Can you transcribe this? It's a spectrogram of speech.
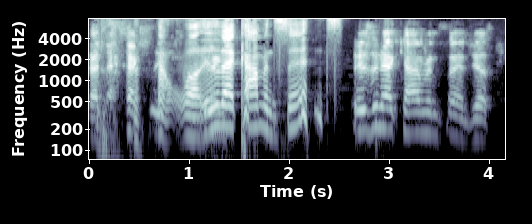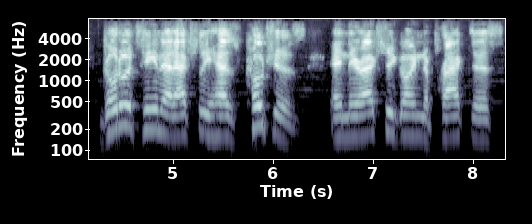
That's actually well isn't that common sense? Isn't that common sense? Yes. Go to a team that actually has coaches and they're actually going to practice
